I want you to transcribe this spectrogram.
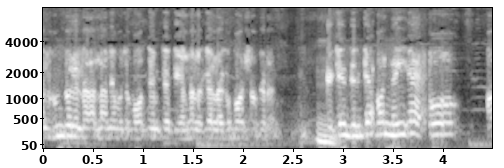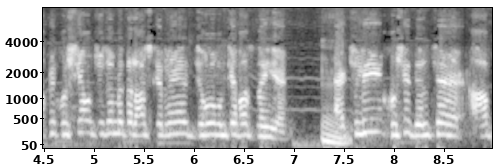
अल्हम्दुलिल्लाह अल्लाह ने मुझे बहुत नियमतें दी। अल्लाह अल्लाह का बहुत शुक्र है। लेकिन जिनके पास नहीं है वो अपनी खुशियाँ उन चीज़ों में तलाश कर रहे हैं जो उनके पास नहीं है। एक्चुअली खुशी दिल से है। आप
